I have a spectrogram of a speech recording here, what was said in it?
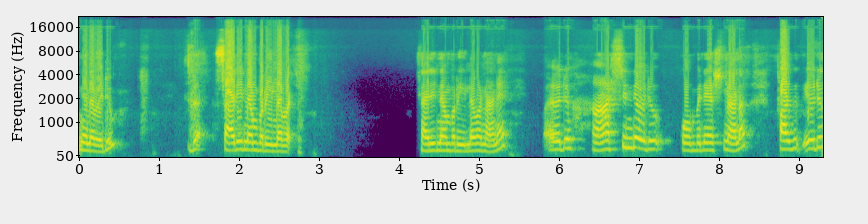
ഇങ്ങനെ വരും. ഇത് sari number eleven sari number eleven ആണ്. ഒരു ഹാഷിന്റെ ഒരു കോമ്പിനേഷൻ ആണ്. ഒരു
